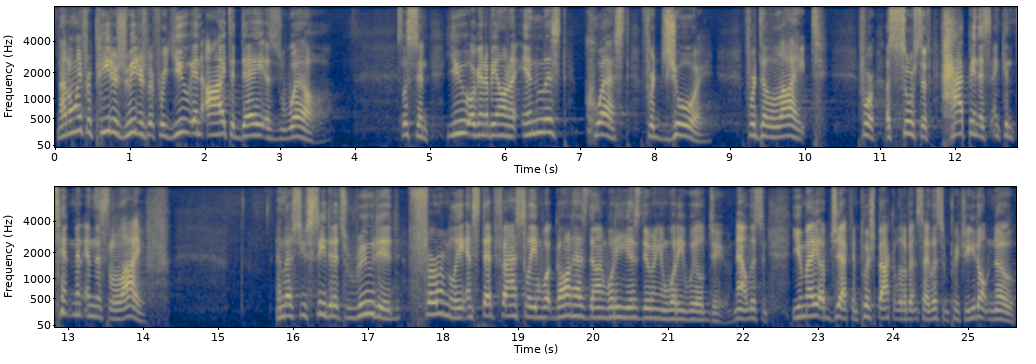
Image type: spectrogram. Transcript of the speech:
Not only for Peter's readers, but for you and I today as well. Listen, you are going to be on an endless quest for joy, for delight, for a source of happiness and contentment in this life. Unless you see that it's rooted firmly and steadfastly in what God has done, what He is doing, and what He will do. Now, listen, you may object and push back a little bit and say, Listen, preacher, you don't know.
